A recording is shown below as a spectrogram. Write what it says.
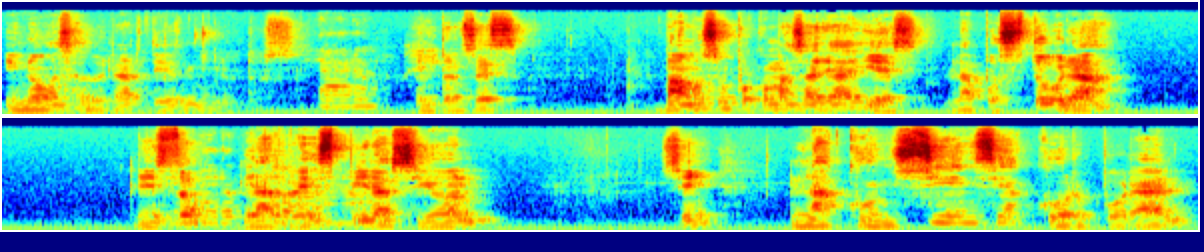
y no vas a durar 10 minutos. Claro. Entonces, vamos un poco más allá y es la postura, ¿listo? La respiración, ¿sí? La conciencia corporal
